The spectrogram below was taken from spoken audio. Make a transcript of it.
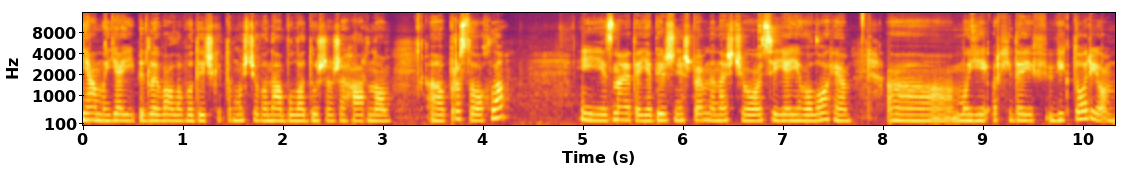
днями я їй підливала водички, тому що вона була дуже вже гарно просохла. І знаєте, я більш ніж певнена, що цієї вологи моїй орхідеї Вікторіо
